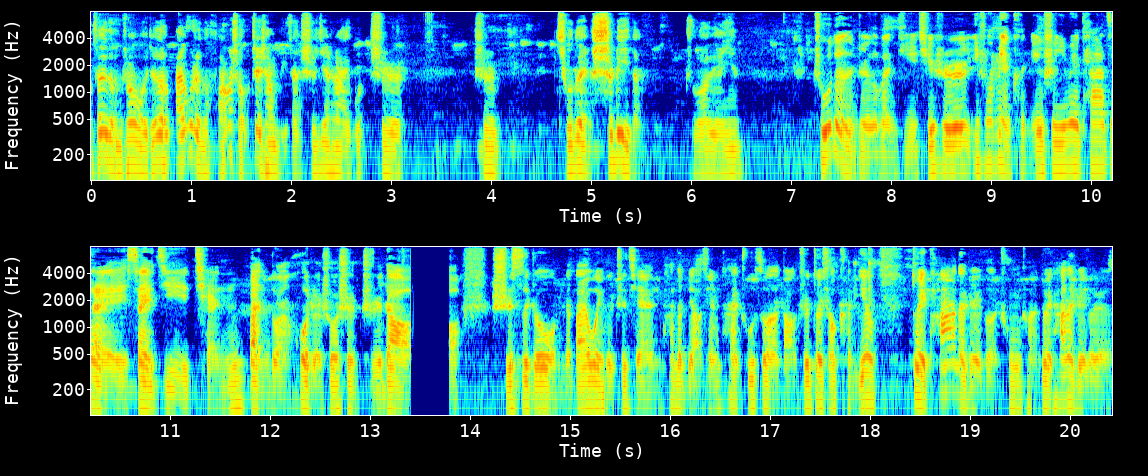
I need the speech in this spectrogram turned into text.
所以怎么说？我觉得爱国者的防守这场比赛实际上爱国是是球队失利的主要原因。朱顿的这个问题，其实一方面肯定是因为他在赛季前半段，或者说是直到十四周我们的 bye week 之前，他的表现太出色了，导致对手肯定对他的这个冲传，对他的这个，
